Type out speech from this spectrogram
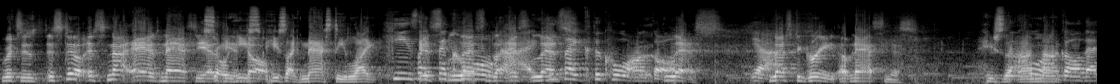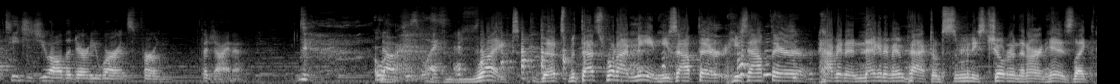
Which is it's still it's not as nasty as So the he's adult. he's like nasty light. He's like It's the cool less- guy. less- He's like the cool uncle. less. Yeah. Less degree of nastiness. He's the, The I'm not. uncle that teaches you all the dirty words for vagina. no, just like. Right. That's but that's what I mean. He's out there. He's out there having a negative impact on some of these children that aren't his. Like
